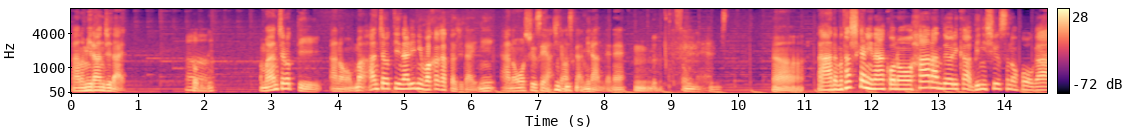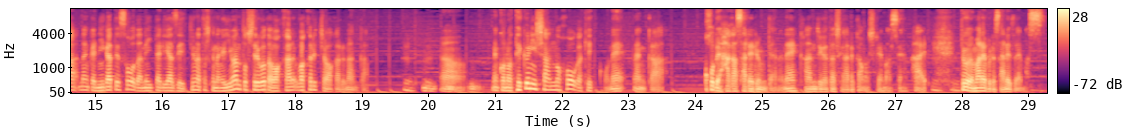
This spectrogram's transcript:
あの、ミラン時代。そうだね。まあ、アンチェロッティ、あの、まあ、アンチェロッティなりに若かった時代に、あの、欧州制覇してますから、ミランでね。うん。そうね。ああ、でも確かにな、このハーランドよりかはビニシウスの方がなんか苦手そうだね、イタリア勢っていうのは確かなんか言わんとしてることはわかる、わかるっちゃわかる、なんか。うん。あうんこのテクニシャンの方が結構ね、なんか、個で剥がされるみたいなね、感じが確かあるかもしれません。はい。うんうんということで、マレブルさんありがとうございます。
